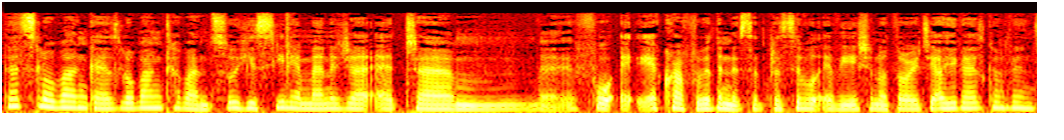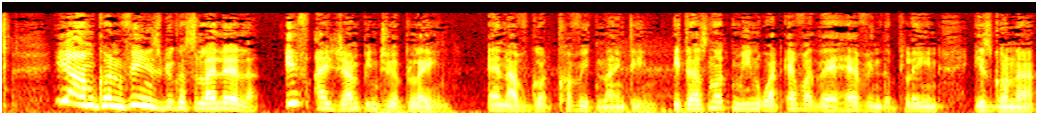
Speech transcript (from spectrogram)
That's Lobang, guys. Lobang Thabantso. He's senior manager at um, uh, for aircraft worthiness at the Civil Aviation Authority. Are you guys convinced? Yeah, I'm convinced because Lalela, if I jump into a plane and I've got COVID 19, it does not mean whatever they have in the plane is going to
